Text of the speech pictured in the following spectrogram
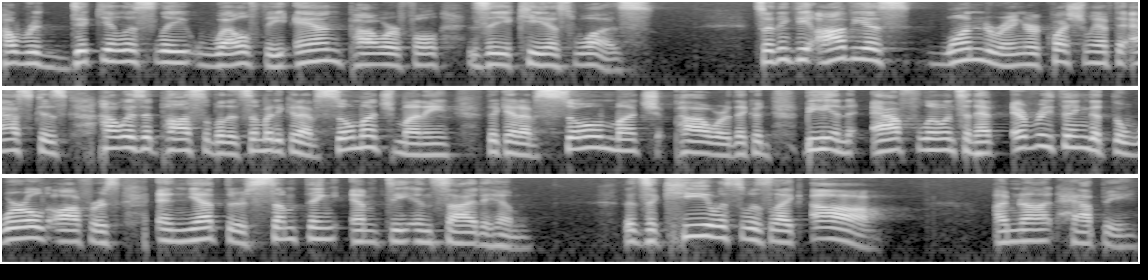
how ridiculously wealthy and powerful Zacchaeus was. So I think the obvious wondering or question we have to ask is how is it possible that somebody could have so much money, that could have so much power, that could be in affluence and have everything that the world offers, and yet there's something empty inside of him? That Zacchaeus was like, ah, oh, I'm not happy.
